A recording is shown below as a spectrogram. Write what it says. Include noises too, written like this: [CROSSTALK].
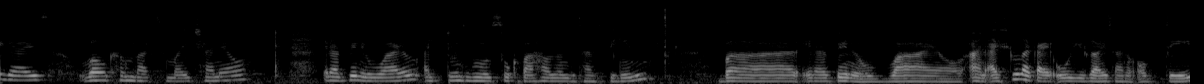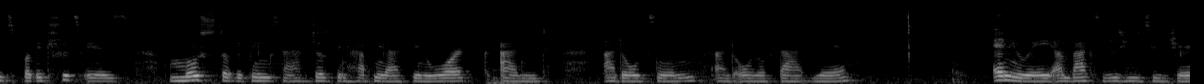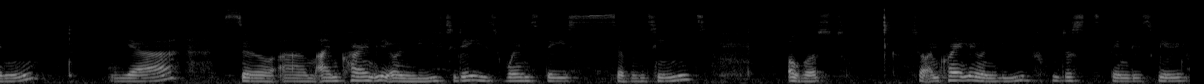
hey guys welcome back to my channel. It has been a while. I don't even want to talk about how long it has been but it has been a while. And i feel like i owe you guys an update but the truth is most of the things that have just been happening has been work and adulting and all of that yeah. Anyway i'm back to this youtube journey yeah. So um i'm currently on leave. Today is wednesday 17th august. So i'm currently on leave just 10 days period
